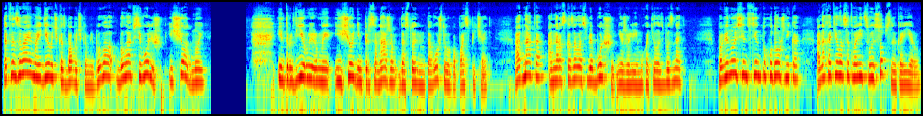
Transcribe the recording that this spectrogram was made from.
Так называемая девочка с бабочками была, была всего лишь еще одной интервьюируемой еще одним персонажем, достойным того, чтобы попасть в печать. Однако она рассказала себе больше, нежели ему хотелось бы знать. Повинуясь инстинкту художника, она хотела сотворить свою собственную карьеру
